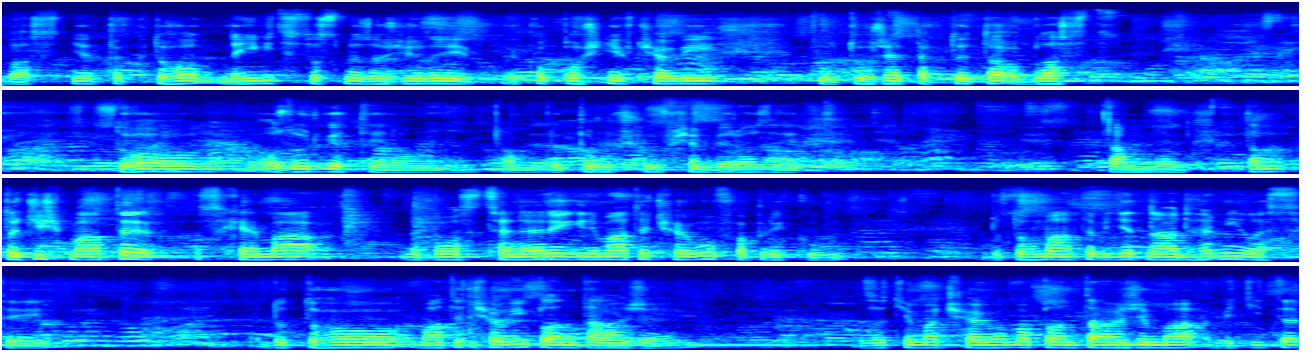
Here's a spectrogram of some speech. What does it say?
vlastně tak toho nejvíc, co jsme zažili jako plošně v čajové kultuře, tak to je ta oblast toho Ozurgety, no. Tam doporučuji všem vyrazit. Tam, tam totiž máte schéma nebo scenéry, kde máte čajovou fabriku, do toho máte vidět nádherný lesy, do toho máte čajové plantáže, za těma čajovými plantážema vidíte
